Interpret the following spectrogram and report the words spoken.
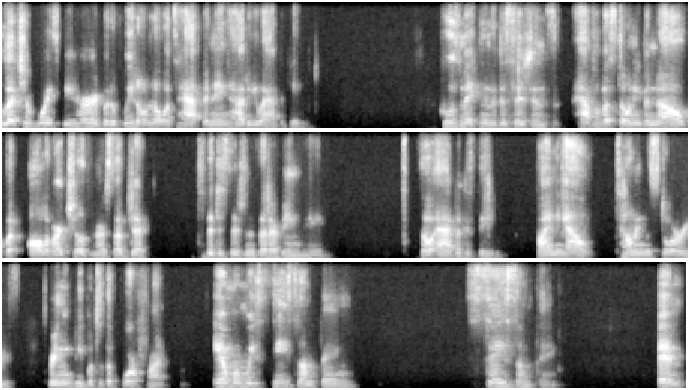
Let your voice be heard. But if we don't know what's happening, how do you advocate? Who's making the decisions? Half of us don't even know, but all of our children are subject to the decisions that are being made. So advocacy, finding out, telling the stories, bringing people to the forefront. And when we see something, say something. And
